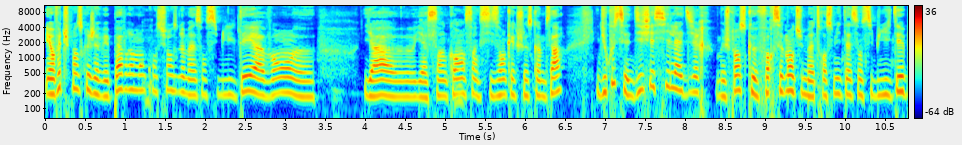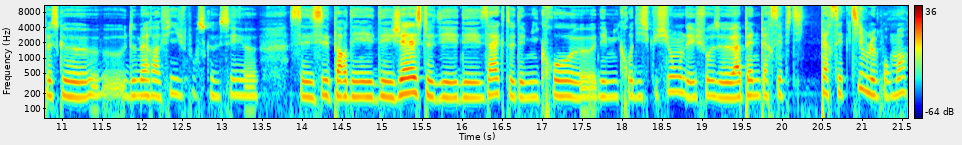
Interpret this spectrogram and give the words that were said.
Et en fait, je pense que j'avais pas vraiment conscience de ma sensibilité avant. euh, il y, a, euh, il y a 5 ans, 5-6 ans, quelque chose comme ça. Et du coup, c'est difficile à dire. Mais je pense que forcément, tu m'as transmis ta sensibilité parce que de mère à fille, je pense que c'est c'est par des, des gestes, des, des actes, des micro, euh, des micro-discussions, des choses à peine percepti- perceptibles pour moi.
